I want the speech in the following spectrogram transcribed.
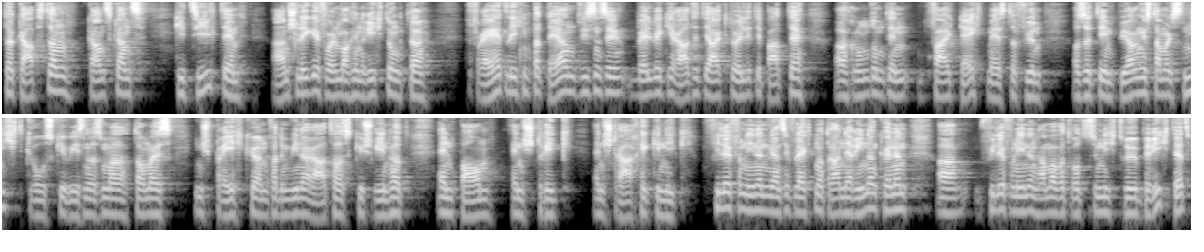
da gab es dann ganz, ganz gezielte Anschläge, vor allem auch in Richtung der Freiheitlichen Partei. Und wissen Sie, weil wir gerade die aktuelle Debatte auch rund um den Fall Deichtmeister führen. Also die Empörung ist damals nicht groß gewesen, dass man damals in Sprechchören vor dem Wiener Rathaus geschrien hat, ein Baum, ein Strick, ein Strachegenick. Viele von Ihnen werden sich vielleicht noch daran erinnern können. Äh, viele von Ihnen haben aber trotzdem nicht darüber berichtet.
